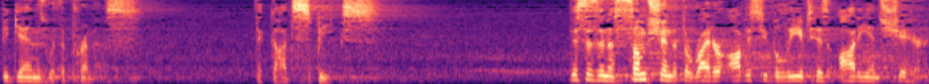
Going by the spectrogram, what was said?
begins with a premise that God speaks. This is an assumption that the writer obviously believed his audience shared.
